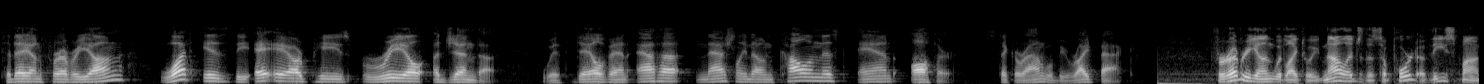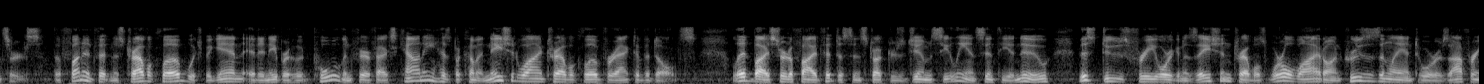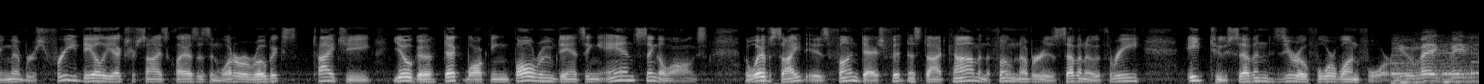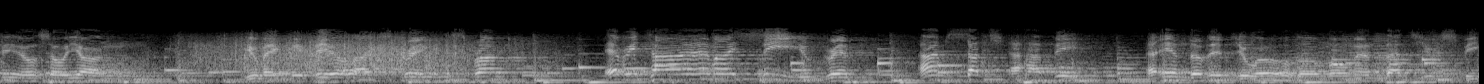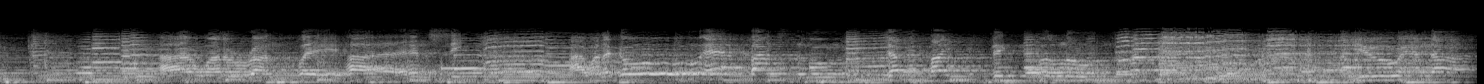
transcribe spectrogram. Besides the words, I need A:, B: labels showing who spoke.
A: Today on Forever Young, what is the AARP's real agenda? With Dale Van Atta, nationally known columnist and author. Stick around, we'll be right back.
B: Forever Young would like to acknowledge the support of these sponsors. The Fun and Fitness Travel Club, which began at a neighborhood pool in Fairfax County, has become a nationwide travel club for active adults. Led by certified fitness instructors Jim Seeley and Cynthia New, this dues-free organization travels worldwide on cruises and land tours, offering members free daily exercise classes in water aerobics, Tai Chi, yoga, deck walking, ballroom dancing, and sing-alongs. The website is fun-fitness.com and the phone number is 703 827 0414.
C: You make me feel so young. You make me feel like spring sprung. Every time I see you grin, I'm such a happy individual the moment that you speak. I want to run, play hide and seek. I want to go and bounce the moon just like big balloon.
